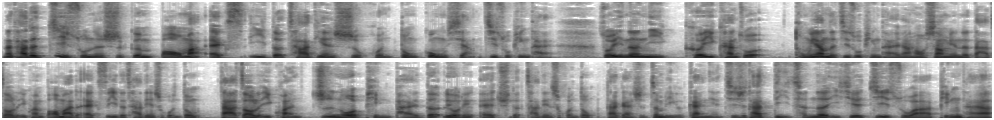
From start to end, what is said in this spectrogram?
那它的技术呢是跟宝马 X1 的插电式混动共享技术平台，所以呢，你可以看作。同样的技术平台，然后上面呢打造了一款宝马的 X1 的插电式混动，打造了一款芝诺品牌的 60H 的插电式混动，大概是这么一个概念。其实它底层的一些技术啊、平台啊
